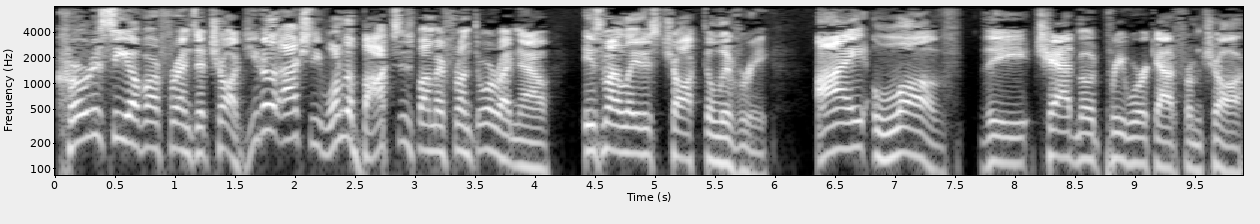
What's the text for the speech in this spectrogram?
courtesy of our friends at Choq. Do you know that actually one of the boxes by my front door right now is my latest Choq delivery? I love the Chad mode pre-workout from Choq.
